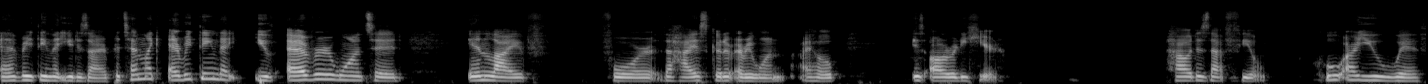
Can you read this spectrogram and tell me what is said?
Everything that you desire. Pretend like everything that you've ever wanted in life for the highest good of everyone, I hope, is already here. How does that feel? Who are you with?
